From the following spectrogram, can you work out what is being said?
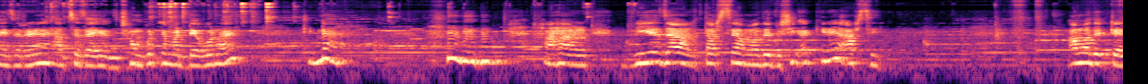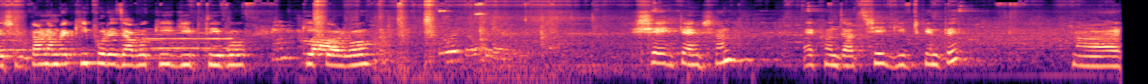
মেজরের। আচ্ছা যাই হোক সম্পর্কে আমার দেবর হয়। ঠিক না? আর বিয়ে যাওয়ার তার চেয়ে আমাদের বেশি। কিরে, আসছে। আমাদের টেনশন কারণ আমরা কি পরে যাব, কি গিফট দিব, কি করব? সেই টেনশন এখন যাচ্ছি গিফট কিনতে। আর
